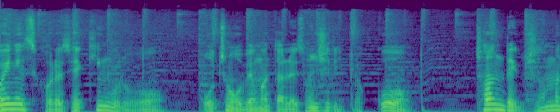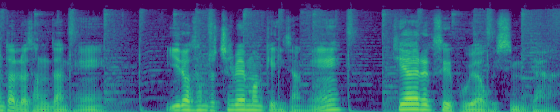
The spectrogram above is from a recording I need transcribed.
코인엑스 거래소 해킹으로 5,500만 달러의 손실을 입혔고 1,163만 달러 상당의 1억 3,700만 개 이상의 TRX를 보유하고 있습니다.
